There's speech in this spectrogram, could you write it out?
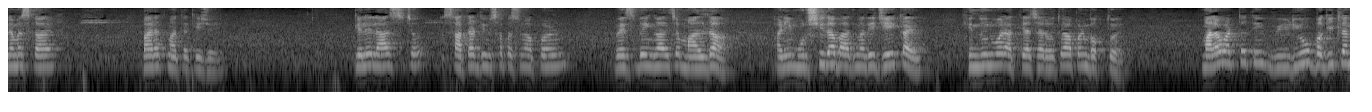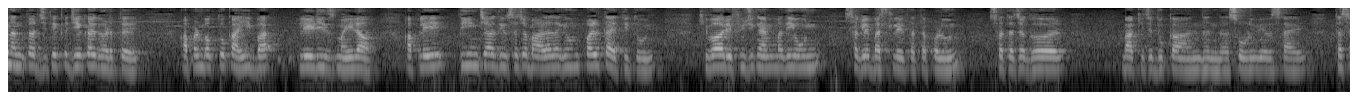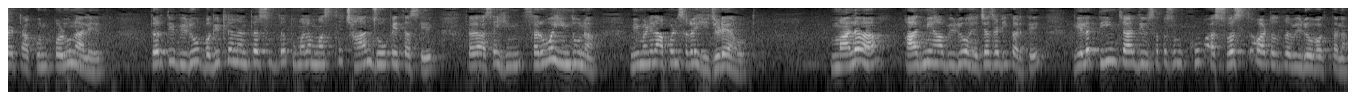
नमस्कार. भारत माता की जय. गेले लास्ट सात आठ दिवसापासून आपण वेस्ट बेंगालच्या मालदा आणि मुर्शिदाबादमध्ये जे काय हिंदूंवर अत्याचार होतो आपण बघतोय. मला वाटतं ते व्हिडिओ बघितल्यानंतर जिथे जे काय घडतंय आपण बघतो काही बा लेडीज महिला आपले तीन चार दिवसाच्या बाळाला घेऊन पळत आहेत तिथून किंवा रेफ्युजी कॅम्पमध्ये येऊन सगळे बसलेत आता पळून. स्वतःचं घर बाकीचे दुकान धंदा सोडून व्यवसाय तसं टाकून पळून आलेत. तर ते व्हिडिओ बघितल्यानंतर सुद्धा तुम्हाला मस्त छान झोप येत असेल. तर असं हिं सर्व हिंदूंना मी म्हणेल आपण सगळे हिजडे आहोत. मला आज मी हा व्हिडिओ ह्याच्यासाठी करते. गेल्या तीन चार दिवसापासून खूप अस्वस्थ वाटत होतं व्हिडिओ बघताना.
